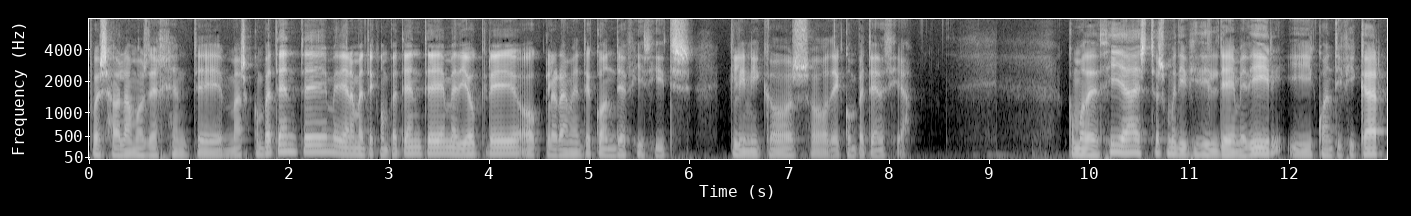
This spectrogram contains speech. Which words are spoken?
pues hablamos de gente más competente, medianamente competente, mediocre o claramente con déficits clínicos o de competencia. Como decía, esto es muy difícil de medir y cuantificar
